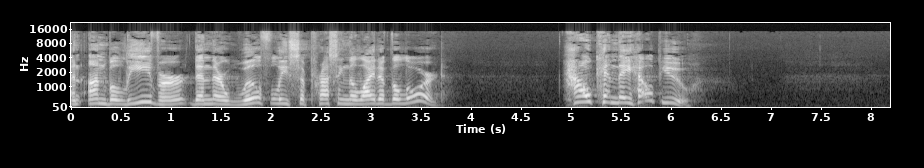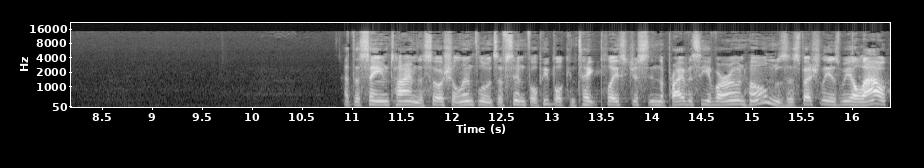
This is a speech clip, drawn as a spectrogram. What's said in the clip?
an unbeliever, then they're willfully suppressing the light of the Lord. How can they help you? At the same time, the social influence of sinful people can take place just in the privacy of our own homes, especially as we allow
